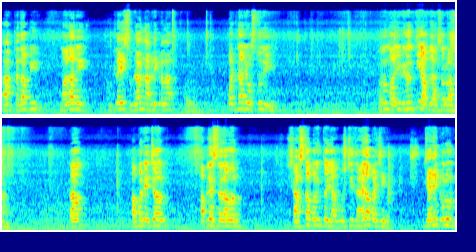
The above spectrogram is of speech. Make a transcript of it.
हा कदापि मालाने कुठल्याही सुजाण नागरिकाला पडणारी वस्तू नाही म्हणून माझी विनंती आपल्या सर्वांना. का आपण याच्यावर आपल्या स्तरावर शासनापर्यंत या गोष्टी जायला पाहिजे जेणेकरून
